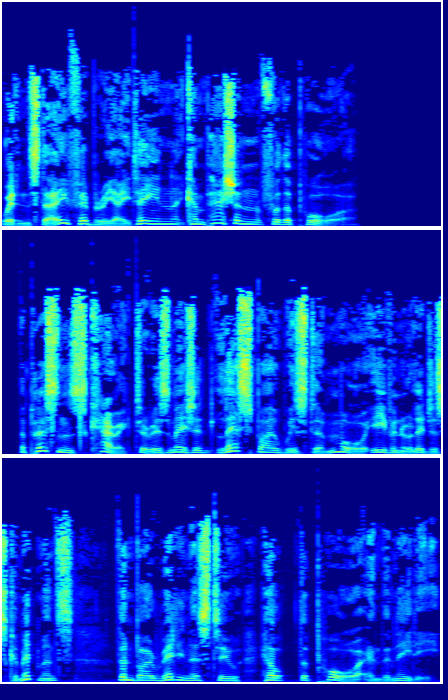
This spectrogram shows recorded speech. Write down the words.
Wednesday, February 18, Compassion for the Poor. A person's character is measured less by wisdom or even religious commitments than by readiness to help the poor and the needy.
